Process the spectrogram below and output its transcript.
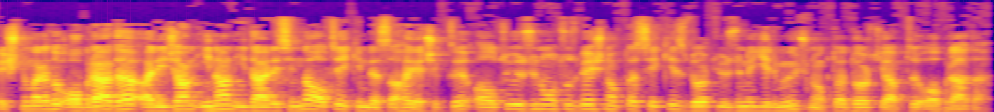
Beş numaralı Obrada Alican İnan idaresinde 6 Ekim'de sahaya çıktı. 600'ünü 35.8, 400'ünü 23.4 yaptı Obrada.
